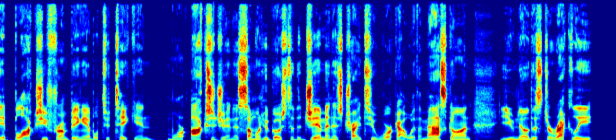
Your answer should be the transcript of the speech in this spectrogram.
it blocks you from being able to take in more oxygen. As someone who goes to the gym and has tried to work out with a mask on, you know this directly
